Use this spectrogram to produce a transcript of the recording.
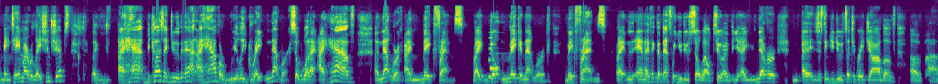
maintain my relationships. Like I have, because I do that, I have a really great network. So what I, I have a network, I make friends. Right? Don't make a network, make friends right? And, and, I think that that's what you do so well too. I, I never, I just think you do such a great job of of uh,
